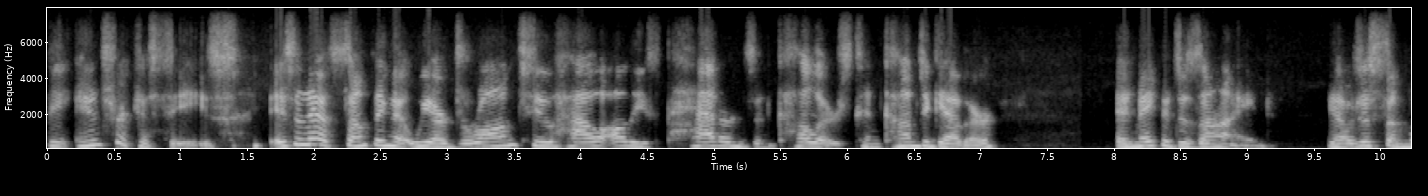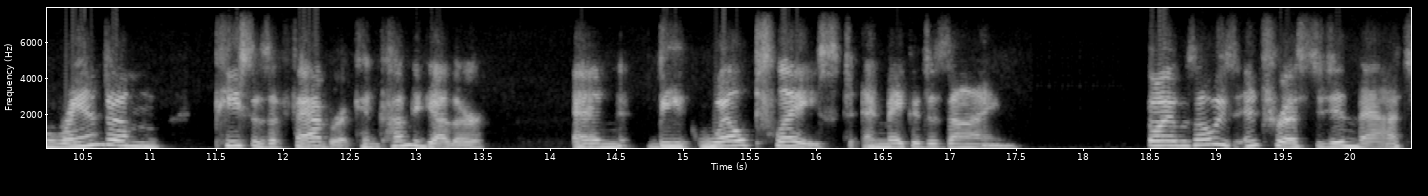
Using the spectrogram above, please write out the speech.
the intricacies. Isn't that something that we are drawn to? How all these patterns and colors can come together and make a design. You know, just some random pieces of fabric can come together and be well placed and make a design. So I was always interested in that.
